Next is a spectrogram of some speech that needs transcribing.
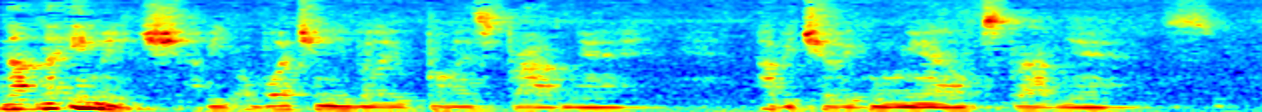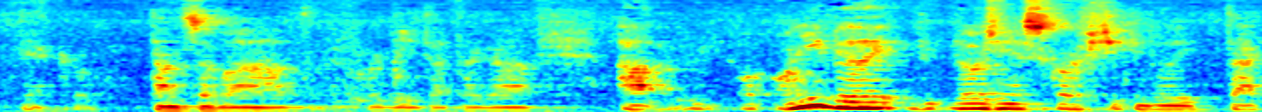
Na, na image, aby oblečení byly úplně správně, aby člověk uměl správně jako tancovat, chodit a tak dále. A oni byli, vyloženě skoro všichni byli tak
